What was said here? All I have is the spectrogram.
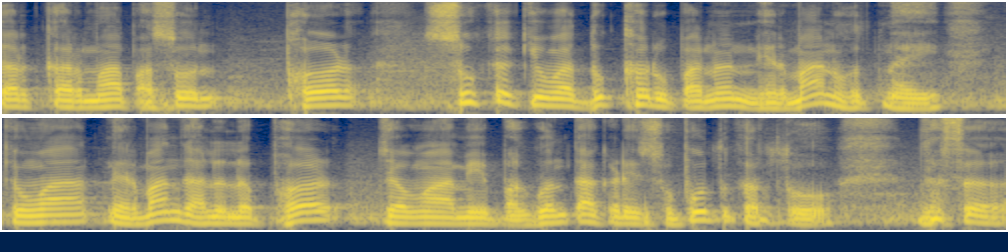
तर कर्मापासून फळ सुख किंवा दुःख रूपानं निर्माण होत नाही. किंवा निर्माण झालेलं फळ जेव्हा आम्ही भगवंताकडे सुपूर्द करतो जसं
